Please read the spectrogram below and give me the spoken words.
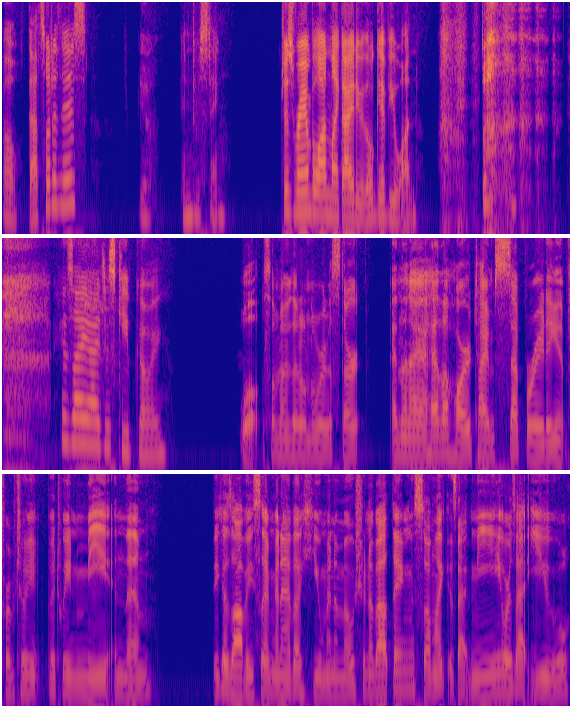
Oh, that's what it is? Yeah. Interesting. Just ramble on like I do. They'll give you one. Because I, I just keep going. well, sometimes I don't know where to start, and then I have a hard time separating it from between between me and them, because obviously I'm gonna have a human emotion about things. So I'm like, is that me or is that you?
